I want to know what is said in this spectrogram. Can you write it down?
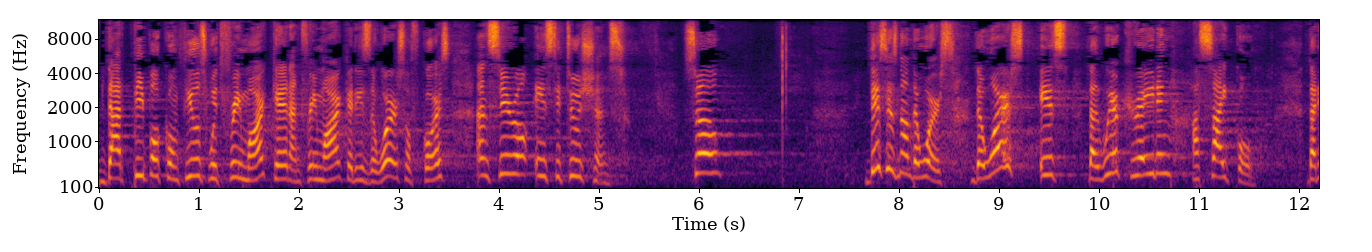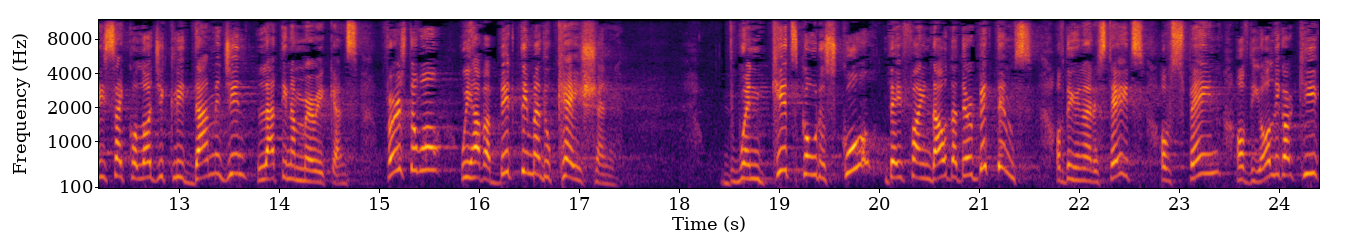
that people confuse with free market, and free market is the worst, of course, and zero institutions. So this is not the worst. The worst is that we're creating a cycle that is psychologically damaging Latin Americans. First of all, we have a victim education. When kids go to school, they find out that they're victims of the United States, of Spain, of the oligarchy,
